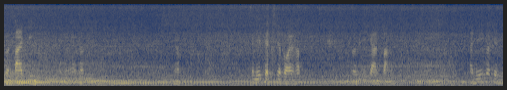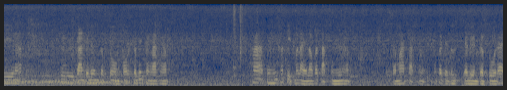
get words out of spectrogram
ส่วนปลายกิ่งนะครับครับอันนี้เสร็จเรียบร้อยครับโดยวิธีการฝัง อันนี้ก็จะดีนะครับ คือการเจริญเติบโตของเขาจะไม่ชะงักนะครับ ถ้าตรงนี้เขาติดเมื่อไหร่เราก็ตัดตรงนี้นะครับ สามารถตัดเนี่ยมันก็จะเจริญเติบโตได้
